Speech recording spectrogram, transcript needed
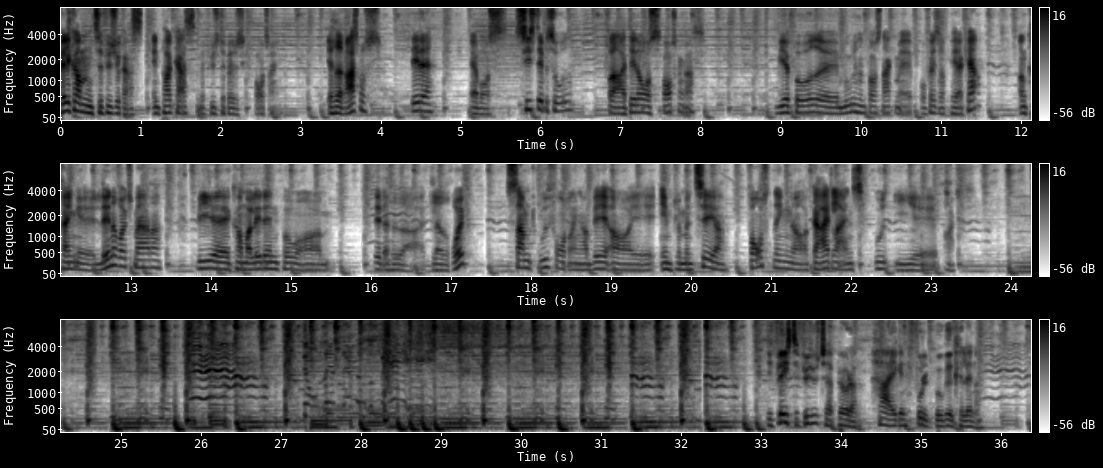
Velkommen til Fysiocast, en podcast med fysioterapeutisk foretegn. Jeg hedder Rasmus. Dette er vores sidste episode fra dette års sportskongres. Vi har fået øh, muligheden for at snakke med professor Per Kær omkring øh, lænderygsmerter. Vi øh, kommer lidt ind på og, det, der hedder glad ryg, samt udfordringer ved at øh, implementere forskningen og guidelines ud i øh, praksis. Fleste fysioterapeuter har ikke en fuldt booket kalender.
